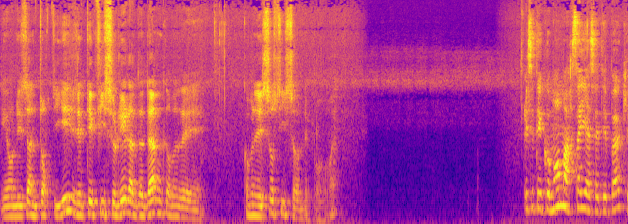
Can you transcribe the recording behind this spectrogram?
Et on les entortillait. Ils étaient ficelés là-dedans comme des, comme des saucissons, les pauvres. hein. Et c'était comment Marseille à cette époque?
